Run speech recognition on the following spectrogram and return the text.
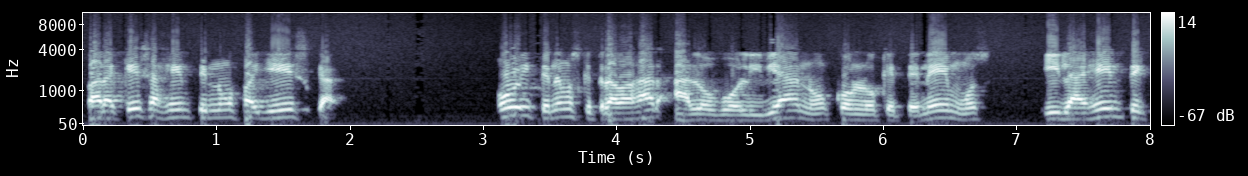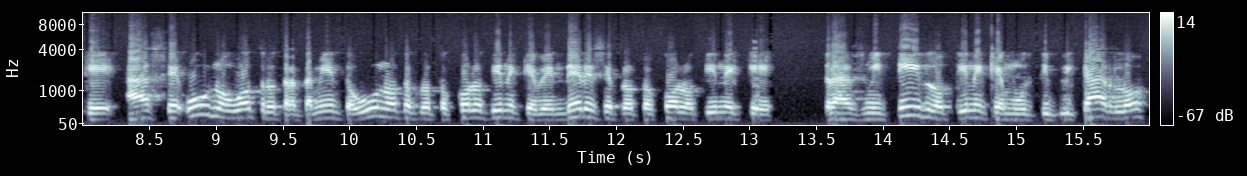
para que esa gente no fallezca. Hoy tenemos que trabajar a lo boliviano con lo que tenemos y la gente que hace uno u otro tratamiento, uno u otro protocolo, tiene que vender ese protocolo, tiene que transmitirlo, tiene que multiplicarlo,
